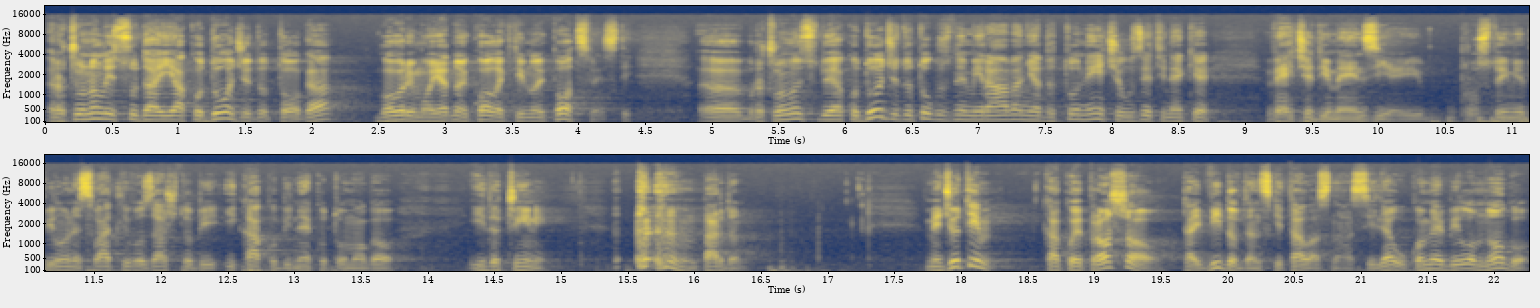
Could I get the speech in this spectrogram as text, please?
Računali su da i ako dođe do toga, govorimo o jednoj kolektivnoj podsvesti, E, računali su da ako dođe do tog uznemiravanja, da to neće uzeti neke veće dimenzije i prosto im je bilo nesvatljivo zašto bi i kako bi neko to mogao i da čini. Pardon. Međutim, kako je prošao taj vidovdanski talas nasilja, u kome je bilo mnogo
